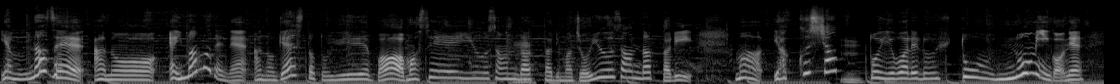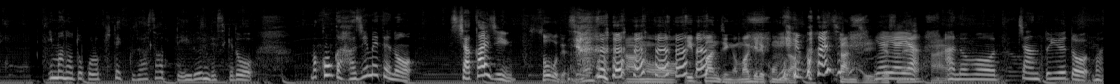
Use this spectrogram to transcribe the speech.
いやなぜあのいや今までねあのゲストといえば、まあ、声優さんだったり、まあ、女優さんだったり、まあ、役者うんと言われる人のみがね今のところ来てくださっているんですけど、まあ、今回初めての社会人。そうですね。あの 一般人が紛れ込んだ感じですね。いやいやいや、はい。あのもうちゃんと言うと、まあ、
